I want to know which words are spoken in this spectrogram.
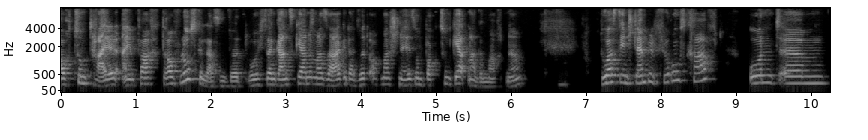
auch zum Teil einfach drauf losgelassen wird, wo ich dann ganz gerne mal sage, da wird auch mal schnell so ein Bock zum Gärtner gemacht. Ne? Du hast den Stempel Führungskraft und ähm,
